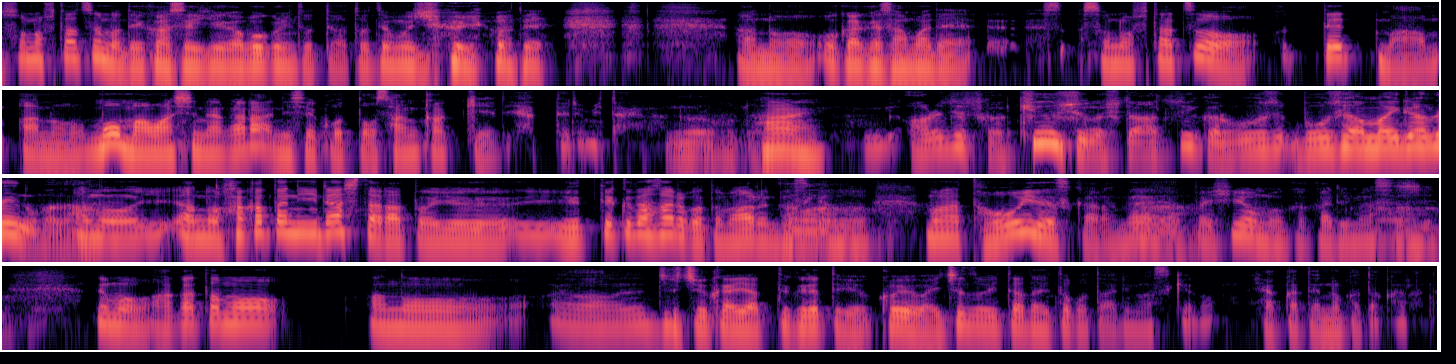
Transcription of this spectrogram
その2つの出稼ぎが僕にとってはとても重要で あのおかげさまでその2つをで、まあ、あのも回しながらニセコと三角形でやってるみたいな。なるほど、はい、あれですか？九州の人暑いから帽子帽子あんまいらないのかな？あのあの博多にいらしたらという言ってくださることもあるんですけどまあ遠いですからね。やっぱり費用もかかりますし。でも博多もあの受注会やってくれという声は一度いただいたことありますけど百貨店の方からで。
